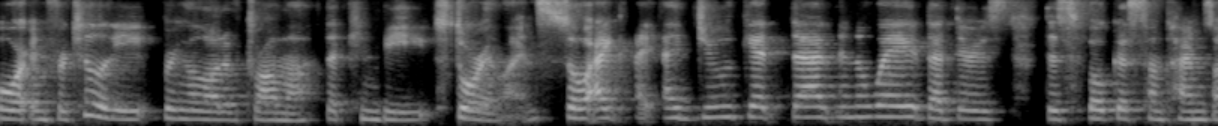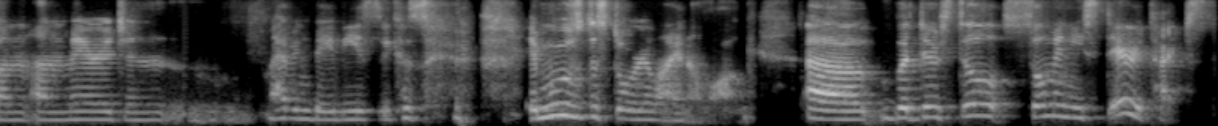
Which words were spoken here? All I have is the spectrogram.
or infertility bring a lot of drama that can be storylines. So I, I, I do get that in a way that there's this focus sometimes on on marriage and having babies because it moves the storyline along. Uh, but there's still so many stereotypes.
